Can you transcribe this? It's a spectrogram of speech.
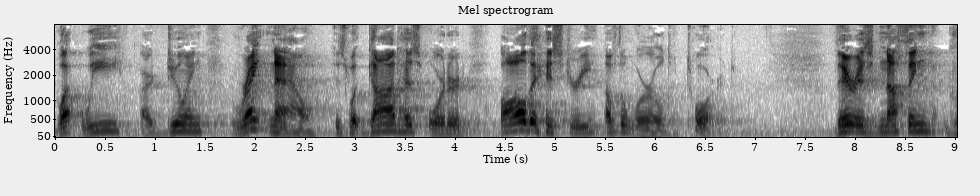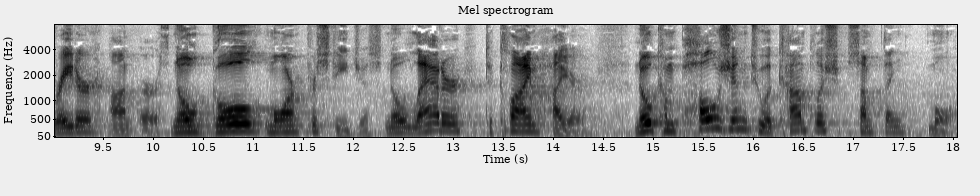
What we are doing right now is what God has ordered all the history of the world toward. There is nothing greater on earth, no goal more prestigious, no ladder to climb higher, no compulsion to accomplish something more.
